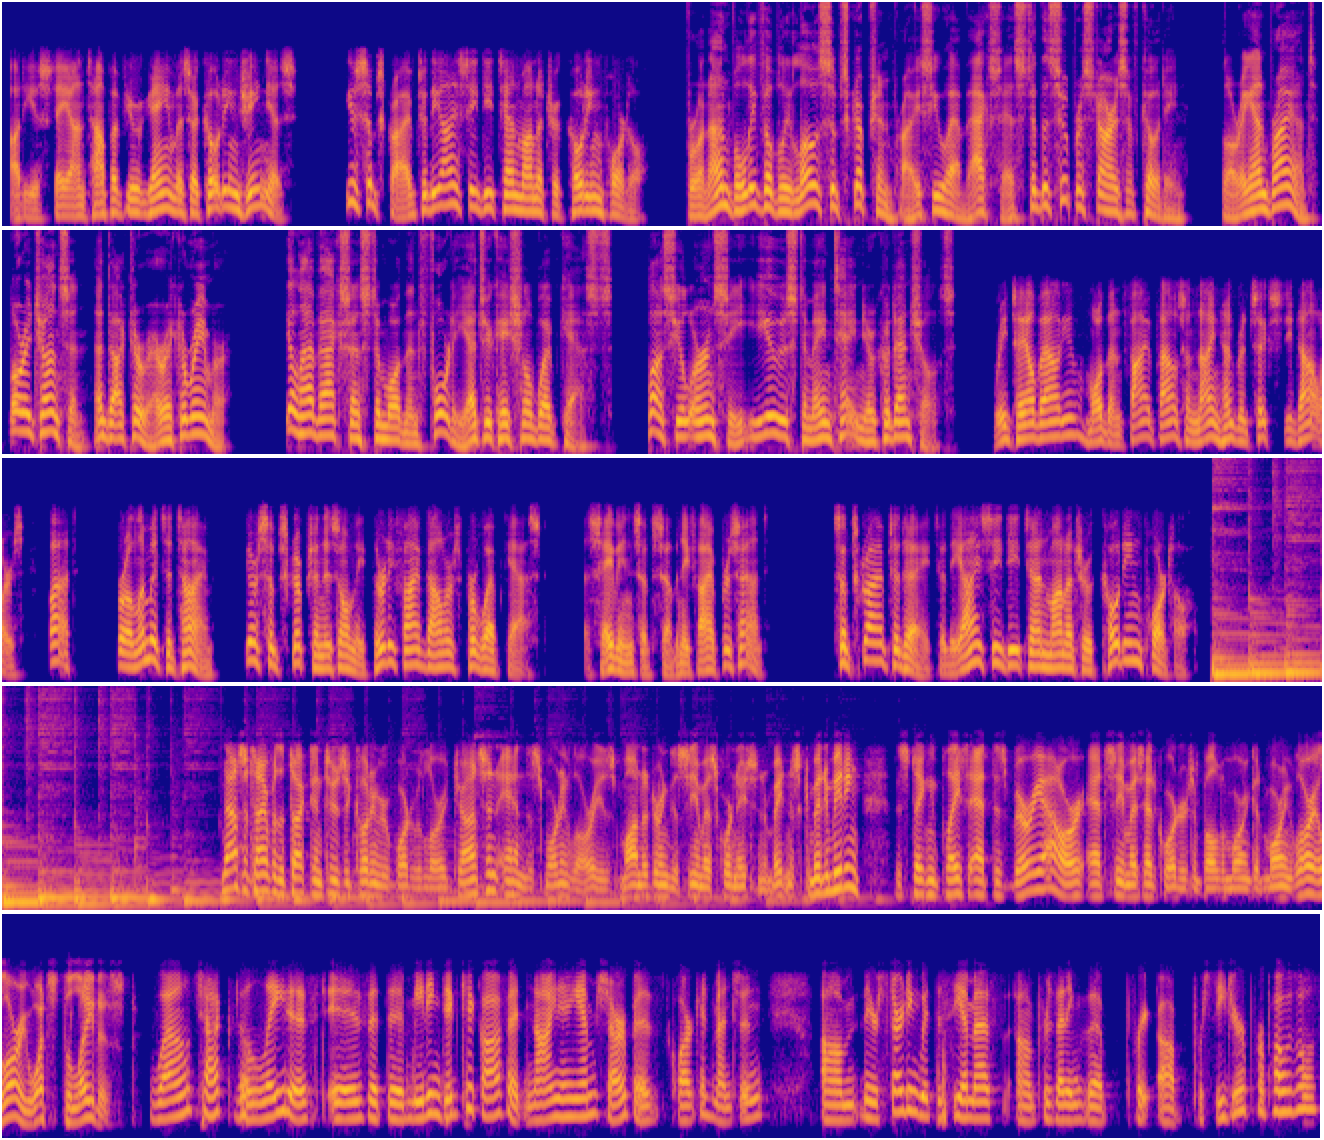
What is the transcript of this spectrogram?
How do you stay on top of your game as a coding genius? You subscribe to the ICD 10 Monitor Coding Portal. For an unbelievably low subscription price, you have access to the superstars of coding Lori Bryant, Lori Johnson, and Dr. Erica Remer. You'll have access to more than 40 educational webcasts. Plus, you'll earn CEUs to maintain your credentials. Retail value more than $5,960, but for a limited time, your subscription is only $35 per webcast, a savings of 75%. Subscribe today to the ICD 10 Monitor Coding Portal. Now's the time for the Talk 10 Tuesday Coding Report with Lori Johnson. And this morning, Lori is monitoring the CMS Coordination and Maintenance Committee meeting that's taking place at this very hour at CMS headquarters in Baltimore. And good morning, Lori. Lori, what's the latest? Well, Chuck, the latest is that the meeting did kick off at 9 a.m. sharp, as Clark had mentioned. Um, they're starting with the CMS um, presenting the pre, uh, procedure proposals.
